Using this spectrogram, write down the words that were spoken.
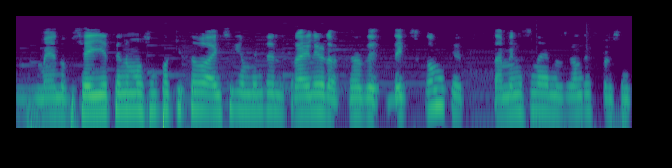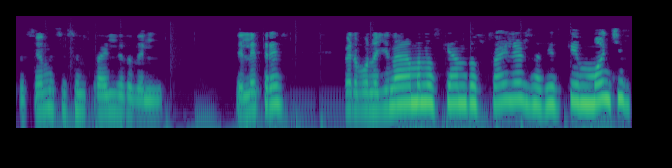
Bueno, pues ahí ya tenemos un poquito, ahí siguen viendo el tráiler de, de XCOM, que también es una de las grandes presentaciones, es el tráiler del, del E3. Pero bueno, ya nada más nos quedan dos trailers, así es que Monchis,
